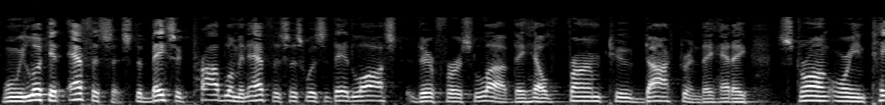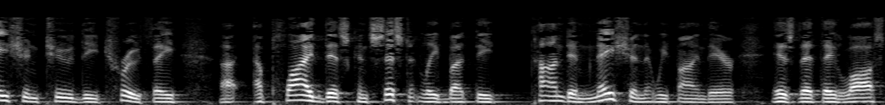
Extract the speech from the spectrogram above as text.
When we look at Ephesus, the basic problem in Ephesus was that they had lost their first love. They held firm to doctrine. They had a strong orientation to the truth. They uh, applied this consistently, but the condemnation that we find there is that they lost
